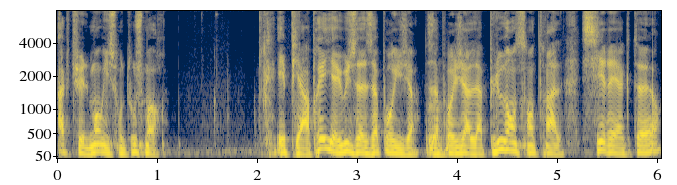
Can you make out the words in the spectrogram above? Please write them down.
actuellement, ils sont tous morts. Et puis après, il y a eu Zaporizhia. Zaporizhia, la plus grande centrale, six réacteurs.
